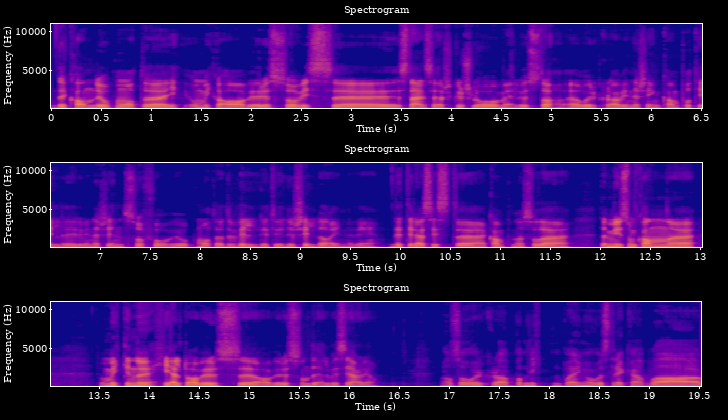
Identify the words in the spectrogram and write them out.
det kan jo på en måte, om ikke avgjøres, så hvis eh, Steinkjer skulle slå Melhus, da, eh, Orkla vinner sin kamp og Tiller vinner sin, så får vi jo på en måte et veldig tydelig skille da, inn i de, de tre siste kampene. Så det, er- det er mye som kan, eh, om ikke helt avgjøres, avgjøres sånn delvis i helga. Altså Orkla på 19 poeng over streka. Hva,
